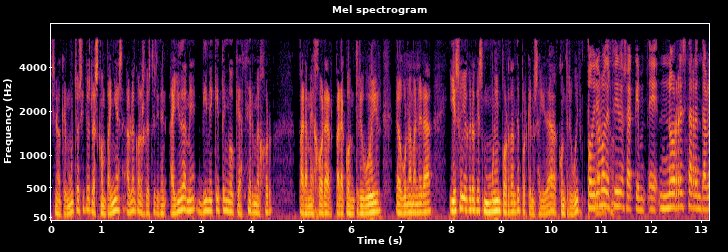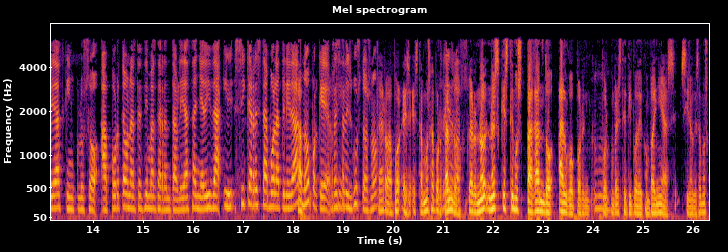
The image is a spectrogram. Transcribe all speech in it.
sino que en muchos sitios las compañías hablan con los gestores y dicen, ayúdame, dime qué tengo que hacer mejor para mejorar, para contribuir de alguna manera y eso yo creo que es muy importante porque nos ayuda a contribuir. Podríamos decir, o sea, que eh, no resta rentabilidad, que incluso aporta unas décimas de rentabilidad añadida y sí que resta volatilidad, ¿no? Porque resta disgustos, ¿no? Claro, estamos aportando. Claro, no, no es que estemos pagando algo por, por comprar este tipo de compañías, sino que estamos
